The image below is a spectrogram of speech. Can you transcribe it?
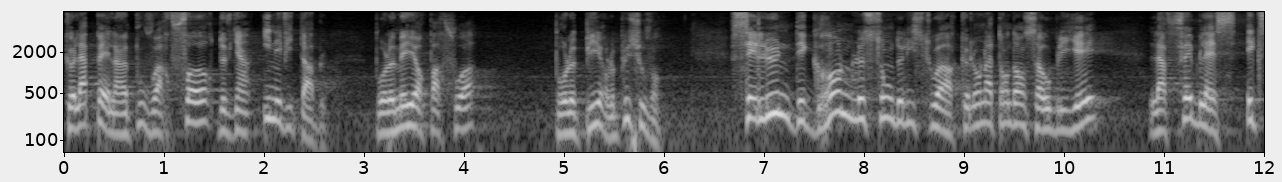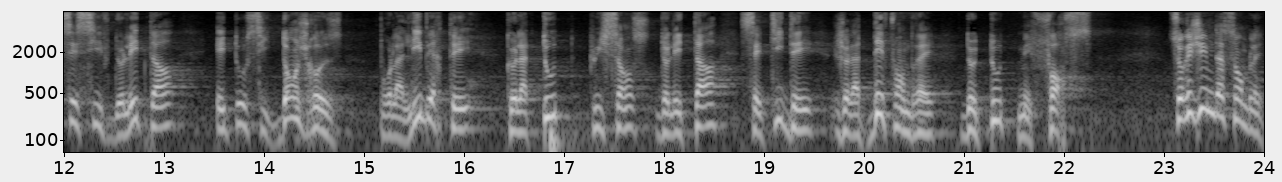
que l'appel à un pouvoir fort devient inévitable, pour le meilleur parfois, pour le pire le plus souvent. C'est l'une des grandes leçons de l'histoire que l'on a tendance à oublier. La faiblesse excessive de l'État est aussi dangereuse pour la liberté que la toute-puissance de l'État. Cette idée, je la défendrai de toutes mes forces. Ce régime d'assemblée,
